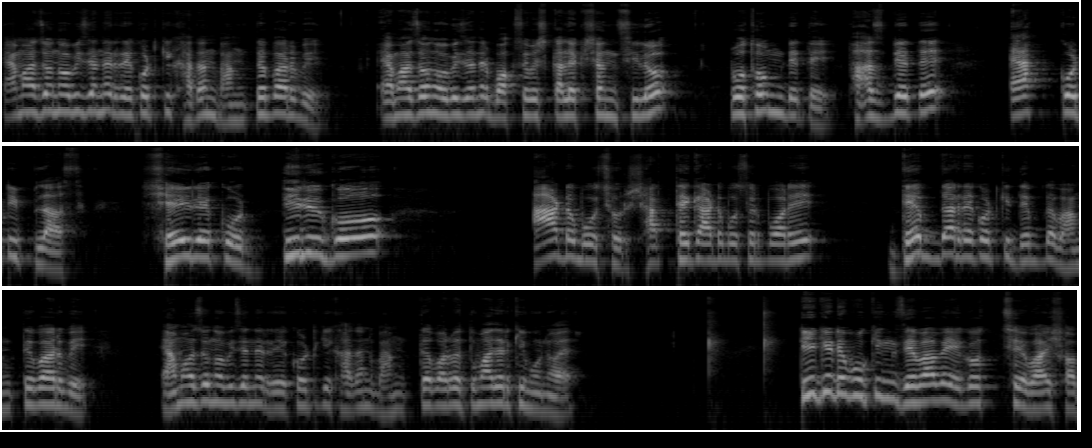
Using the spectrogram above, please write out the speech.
অ্যামাজন অভিযানের রেকর্ড কি খাদান ভাঙতে পারবে? অ্যামাজন অভিযানের বক্স অফিস কালেকশন ছিল প্রথম ডেতে ফার্স্ট ডেতে এক কোটি প্লাস সেই রেকর্ড দীর্ঘ আট বছর, সাত থেকে আট বছর পরে দেবদার রেকর্ড কি দেবদা ভাঙতে পারবে? অ্যামাজন অভিযানের রেকর্ড কি খাদান ভাঙতে পারবে? তোমাদের কি মনে হয়? টিকিট বুকিং যেভাবে এগোচ্ছে ভাই সব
